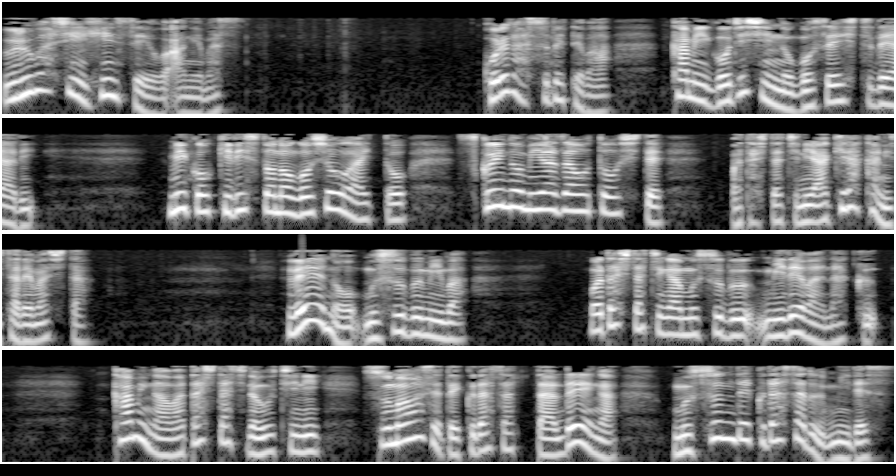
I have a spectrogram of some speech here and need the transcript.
麗しい品性を挙げます。これらすべては神ご自身のご性質であり、御子キリストのご生涯と救いの宮座を通して私たちに明らかにされました。霊の結ぶ実は、私たちが結ぶ実ではなく、神が私たちのうちに住まわせてくださった霊が結んでくださる実です。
